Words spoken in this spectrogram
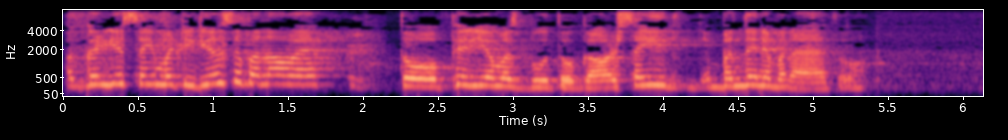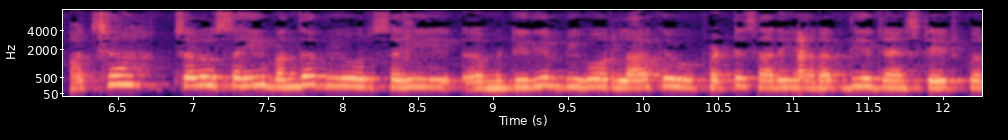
اگر یہ صحیح مٹیریل سے بنا ہوا ہے تو پھر یہ مضبوط ہوگا اور صحیح بندے نے بنایا تو۔ اچھا چلو صحیح بندہ بھی ہو اور صحیح مٹیریل بھی ہو اور لا کے وہ پھٹے سارے یہاں رکھ دیے جائیں اسٹیج پر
